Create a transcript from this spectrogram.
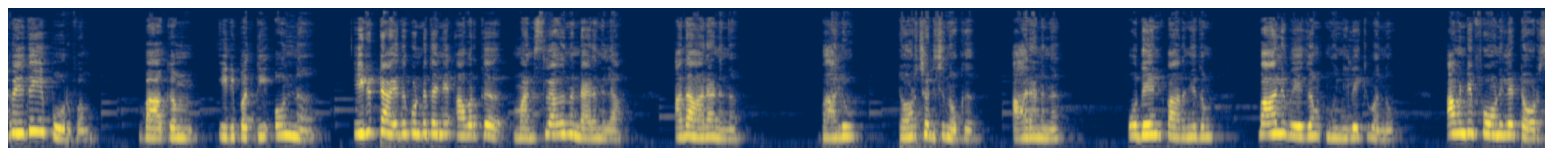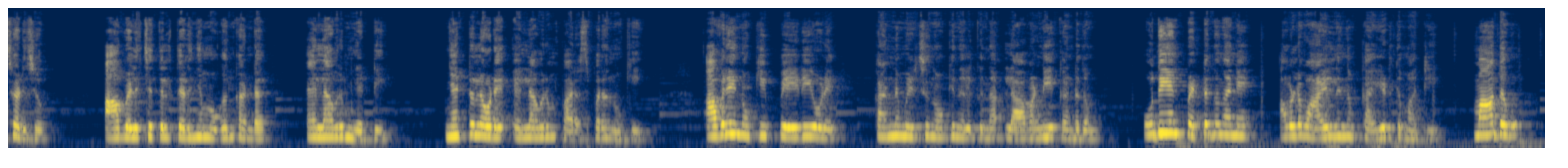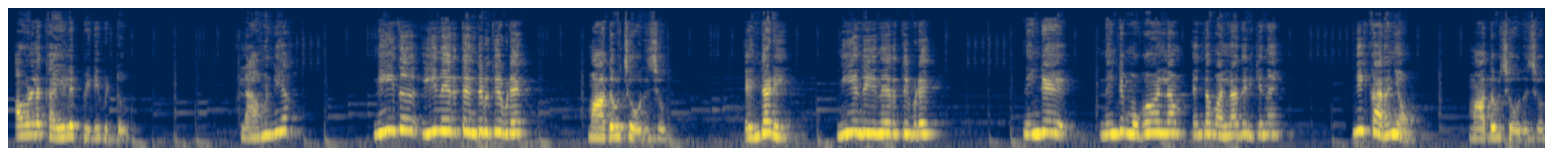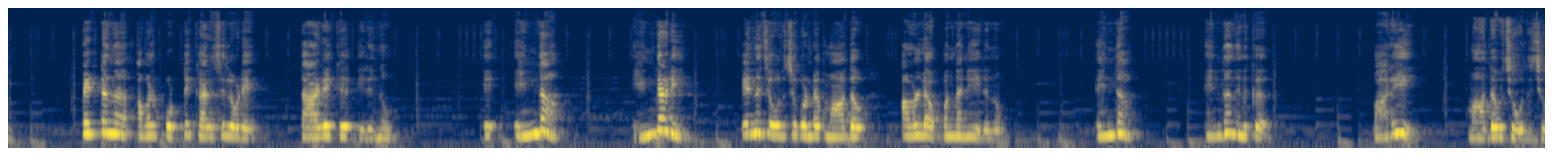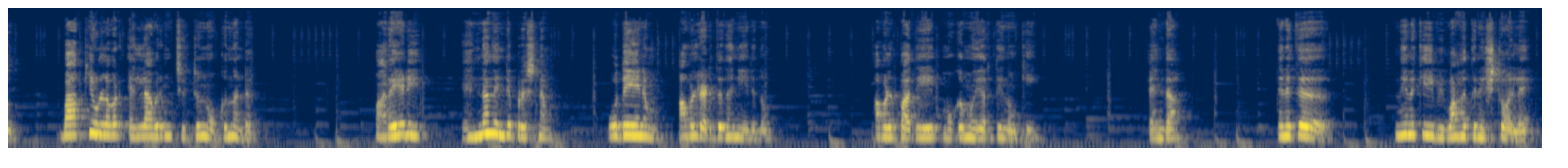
ഹൃദയപൂർവം ഭാഗം ഇരുപത്തി ഒന്ന് ഇരുട്ടായതുകൊണ്ട് തന്നെ അവർക്ക് മനസ്സിലാകുന്നുണ്ടായിരുന്നില്ല. അതാരാണെന്ന്? ബാലു ടോർച്ച് അടിച്ച് നോക്ക്. ആരാണെന്ന്? ഉദയൻ പറഞ്ഞതും ബാലു വേഗം മുന്നിലേക്ക് വന്നു. അവന്റെ ഫോണിലെ ടോർച്ച് അടിച്ചു. ആ വെളിച്ചത്തിൽ തെളിഞ്ഞ മുഖം കണ്ട് എല്ലാവരും ഞെട്ടി. ഞെട്ടലോടെ എല്ലാവരും പരസ്പരം നോക്കി. അവരെ നോക്കി പേടിയോടെ കണ്ണുമിഴിച്ച് നോക്കി നിൽക്കുന്ന ലാവണ്യയെ കണ്ടതും ഉദയൻ പെട്ടെന്ന് തന്നെ അവളുടെ വായിൽ നിന്നും കൈയെടുത്ത് മാറ്റി. മാധവ് അവളുടെ കയ്യിലെ പിടിവിട്ടു. ലാവണ്യ നീ ഇത് ഈ നേരത്തെ എന്തെടുക്കുക ഇവിടെ? മാധവ് ചോദിച്ചു. എന്താടി നീ എന്ത് ഈ നേരത്തെ ഇവിടെ? നിന്റെ നിന്റെ മുഖമെല്ലാം എന്താ വല്ലാതിരിക്കുന്നേ? നീ കരഞ്ഞോ? മാധവ് ചോദിച്ചു. പെട്ടെന്ന് അവൾ പൊട്ടിക്കരച്ചിലൂടെ താഴേക്ക് ഇരുന്നു. എന്താ? എന്താടി? എന്ന് ചോദിച്ചുകൊണ്ട് മാധവ് അവളുടെ ഒപ്പം തന്നെ ഇരുന്നു. എന്താ? എന്താ നിനക്ക്? പറയേ മാധവ് ചോദിച്ചു. ബാക്കിയുള്ളവർ എല്ലാവരും ചുറ്റും നോക്കുന്നുണ്ട്. പറയടി എന്താ നിന്റെ പ്രശ്നം? ഉദയനും അവളുടെ അടുത്ത് തന്നെ ഇരുന്നു അവൾ പതിയെ മുഖമുയർത്തി നോക്കി. എന്താ? നിനക്ക് നിനക്ക് ഈ വിവാഹത്തിന് ഇഷ്ടമല്ലേ?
